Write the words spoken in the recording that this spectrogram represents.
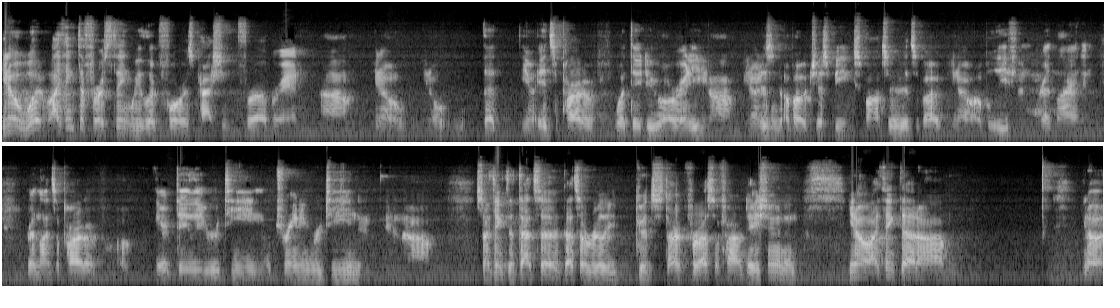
you know what I think the first thing we look for is passion for our brand. Um, you know, you know that you know it's a part of what they do already. Um, you know, it isn't about just being sponsored; it's about you know a belief in Redline, and Redline's a part of, of their daily routine, of training routine, and, and um, so I think that that's a that's a really good start for us, a foundation, and you know I think that um, you know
